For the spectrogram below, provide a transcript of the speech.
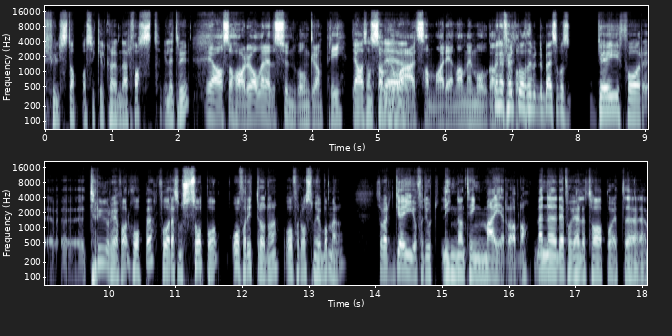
fullstappa sykkelkalender fast, vil jeg tro. Ja, og så har du allerede Sundvolden Grand Prix, ja, sant, som det, jo er samme arena med målgang. Men jeg følte på at det ble såpass gøy for, uh, tror jeg iallfall, håper, for de som så på, og for rytterne, og for oss som jobber med det. Så det har vært gøy å få gjort lignende ting mer av, da. Men uh, det får vi heller ta på et uh,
